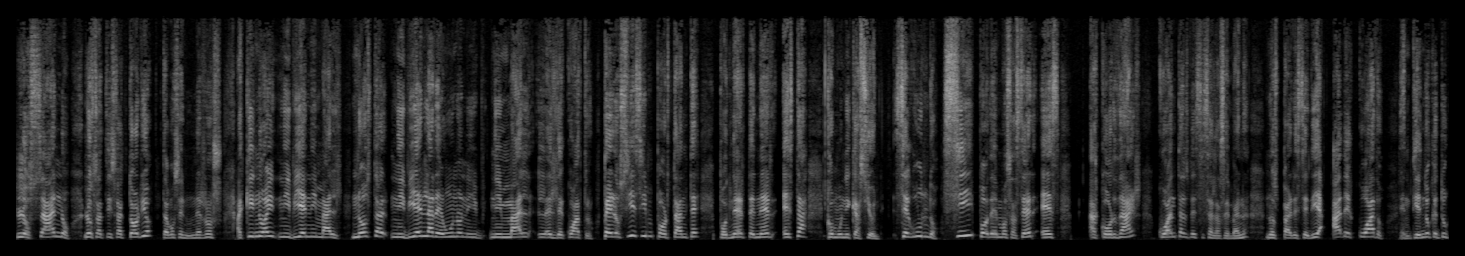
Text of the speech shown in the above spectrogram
lo sano, lo satisfactorio, estamos en un error. Aquí no hay ni bien ni mal. No está ni bien la de uno ni, ni mal el de cuatro. Pero sí es importante poner, tener esta comunicación. Segundo, sí podemos hacer es acordar cuántas veces a la semana nos parecería adecuado. Entiendo que tú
